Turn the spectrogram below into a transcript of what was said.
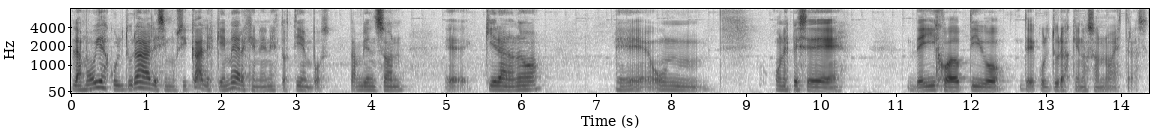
las movidas culturales y musicales que emergen en estos tiempos también son, eh, quieran o no, eh, una especie de, hijo adoptivo de culturas que no son nuestras.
